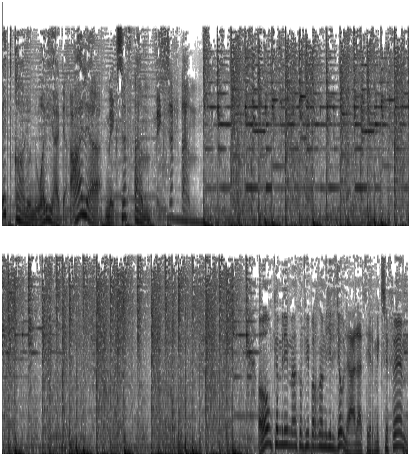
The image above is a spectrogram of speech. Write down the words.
إتقان وريادة على Mix FM. Mix FM. ومكملين معكم في برنامج الجولة على أثير Mix FM.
